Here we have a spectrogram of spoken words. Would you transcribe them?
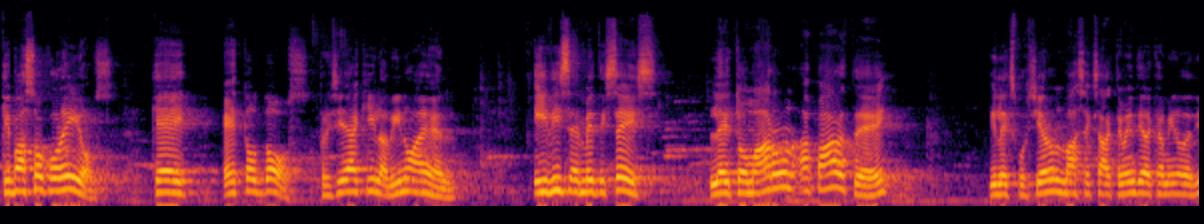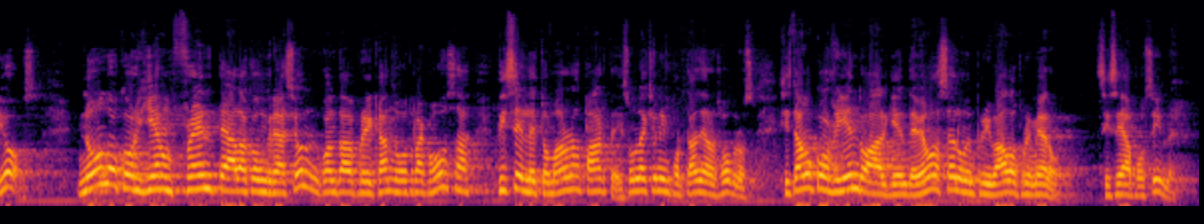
¿Qué pasó con ellos? Que estos dos, Priscila y Aquila, vino a él y dice en 26, le tomaron aparte y le expusieron más exactamente al camino de Dios. No lo corrigieron frente a la congregación cuando estaba predicando otra cosa. Dice, le tomaron aparte. Es una lección importante a nosotros. Si estamos corriendo a alguien, debemos hacerlo en privado primero, si sea posible.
